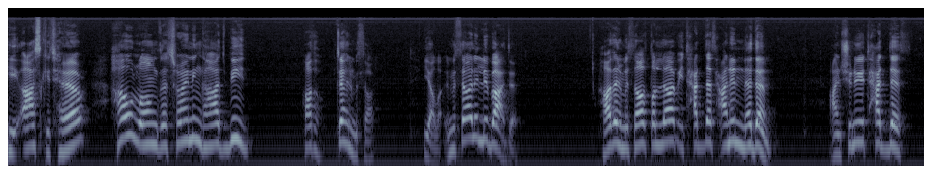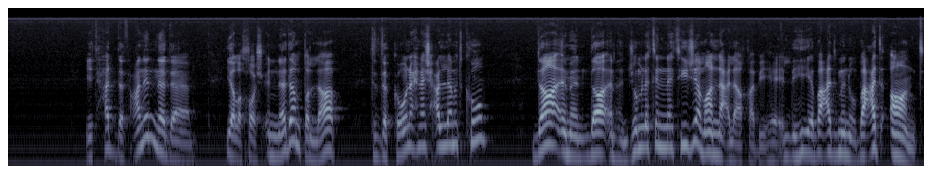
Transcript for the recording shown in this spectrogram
He asked her how long the training had been. هذا هو انتهى المثال. يلا المثال اللي بعده. هذا المثال طلاب يتحدث عن الندم. عن شنو يتحدث؟ يتحدث عن الندم. يلا خوش الندم طلاب تتذكرون إحنا إيش علمتكم؟ دائما دائما جملة النتيجة ما لنا علاقة بها اللي هي بعد منو؟ بعد and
